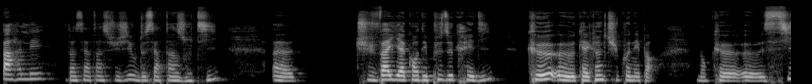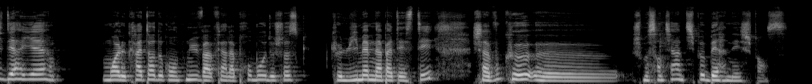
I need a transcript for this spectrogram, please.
parler d'un certain sujet ou de certains outils, euh, tu vas y accorder plus de crédit que quelqu'un que tu connais pas. Donc, si derrière, moi, le créateur de contenu va faire la promo de choses que lui-même n'a pas testées, j'avoue que je me sentirais un petit peu berné, je pense.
